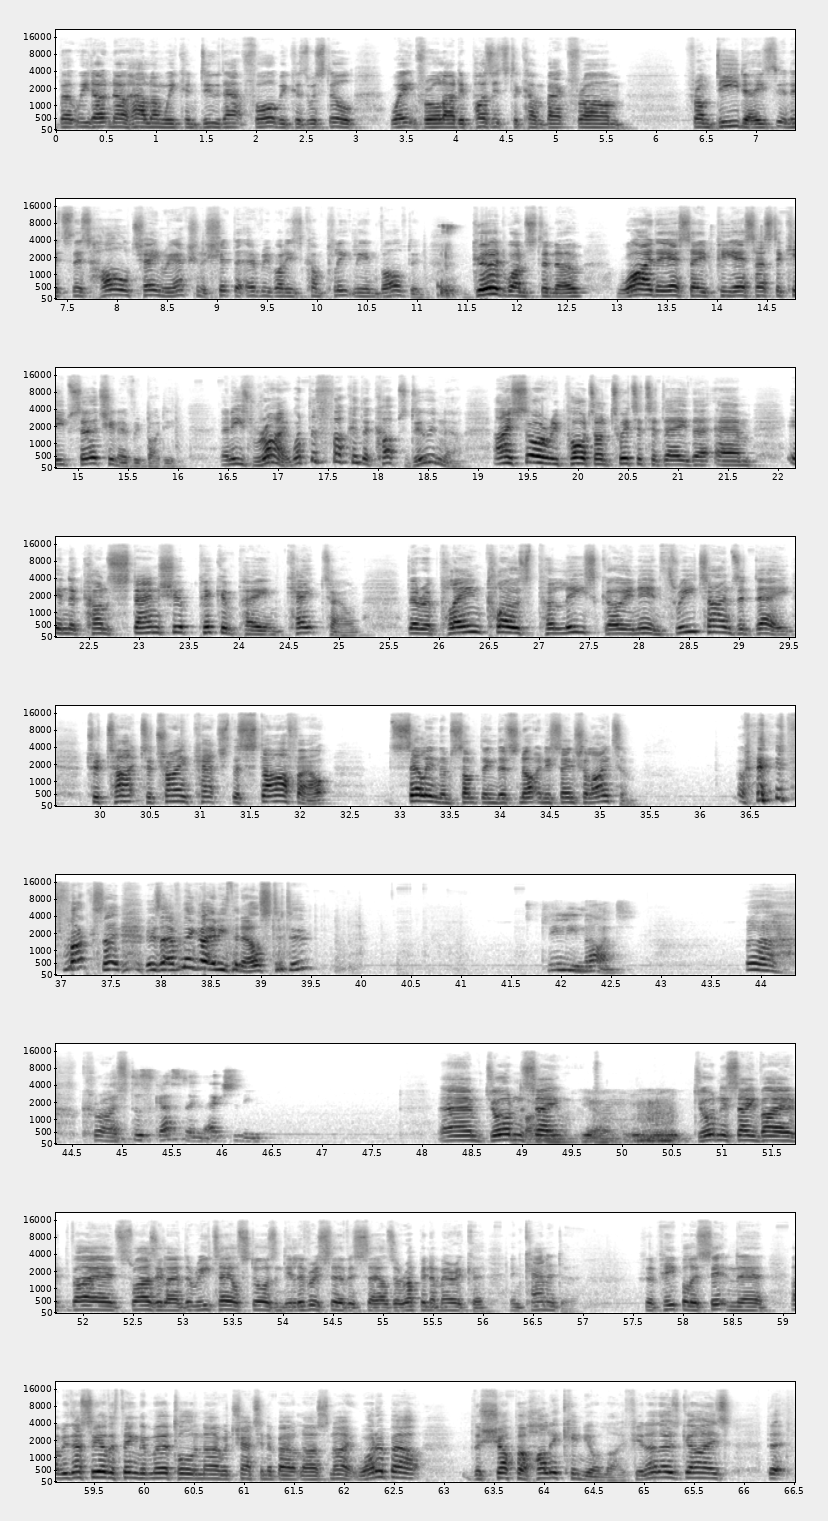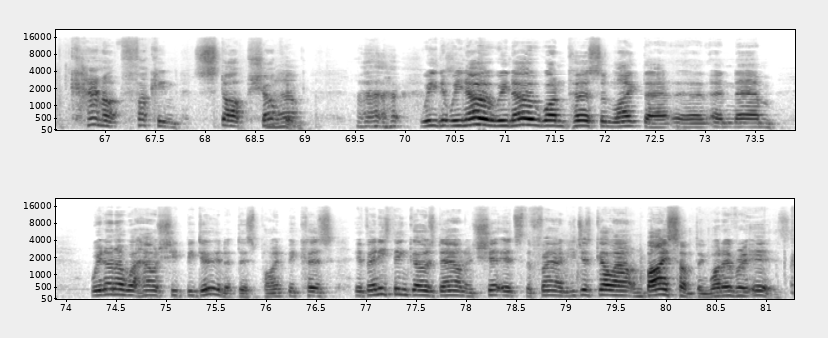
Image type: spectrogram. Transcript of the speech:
but we don't know how long we can do that for because we're still waiting for all our deposits to come back from from D-Days, and it's this whole chain reaction of shit that everybody's completely involved in. Gerd wants to know why the SAPS has to keep searching everybody. And he's right. What the fuck are the cops doing now? I saw a report on Twitter today that um, in the Constantia Pick and Pay in Cape Town, there are plainclothes police going in three times a day to try, to try and catch the staff out selling them something that's not an essential item. Fuck's sake! Is haven't they got anything else to do? Clearly not. Oh, That's Christ. disgusting, actually. Um, Jordan saying Yeah. Jordan is saying via via Swaziland that retail stores and delivery service sales are up in America and Canada. So people are sitting there. I mean, that's the other thing that Myrtle and I were chatting about last night. What about the shopaholic in your life? You know those guys that cannot fucking stop shopping. we we know we know one person like that, uh, and um, we don't know what how she'd be doing at this point because if anything goes down and shit hits the fan, you just go out and buy something, whatever it is.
